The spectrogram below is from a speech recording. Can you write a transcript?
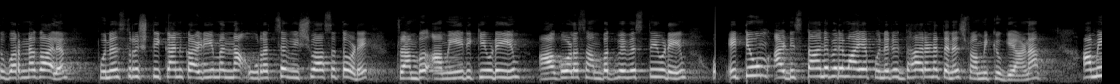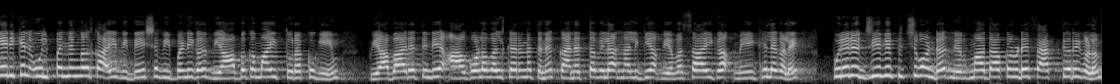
സുവർണകാലം പുനഃസൃഷ്ടിക്കാൻ കഴിയുമെന്ന ഉറച്ച വിശ്വാസത്തോടെ ട്രംപ് അമേരിക്കയുടെയും ആഗോള സമ്പദ് വ്യവസ്ഥയുടെയും ഏറ്റവും അടിസ്ഥാനപരമായ പുനരുദ്ധാരണത്തിന് ശ്രമിക്കുകയാണ്. അമേരിക്കൻ ഉൽപ്പന്നങ്ങൾക്കായി വിദേശ വിപണികൾ വ്യാപകമായി തുറക്കുകയും വ്യാപാരത്തിന്റെ ആഗോളവൽക്കരണത്തിന് കനത്ത വില നൽകിയ വ്യാവസായിക മേഖലകളെ പുനരുജ്ജീവിപ്പിച്ചുകൊണ്ട് നിർമ്മാതാക്കളുടെ ഫാക്ടറികളും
